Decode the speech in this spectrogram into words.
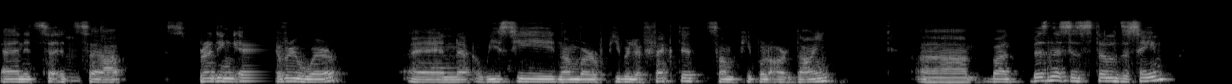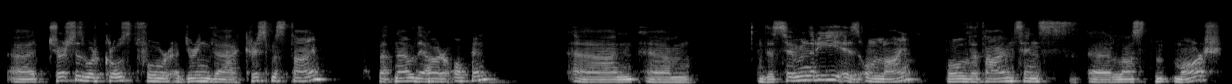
and it's it's uh, spreading everywhere, and we see number of people affected. Some people are dying, um, but business is still the same. Uh, churches were closed for uh, during the Christmas time, but now they are open. And um, the seminary is online all the time since uh, last March.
